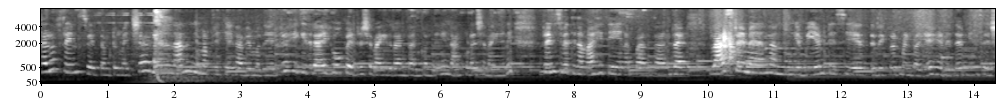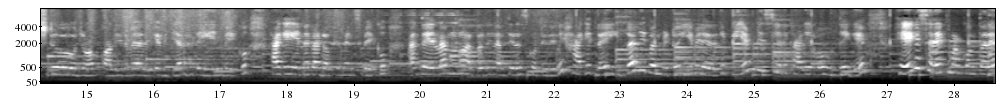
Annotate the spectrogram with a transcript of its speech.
Hello friends welcome to my channel ನಾನು ನಿಮ್ಮ ಪ್ರೀತಿಯ ಕಾವ್ಯ ಮದುವೆ ಎಲ್ಲರೂ ಹೇಗಿದ್ದೀರಾ? ಐ ಹೋಪ್ ಎಲ್ಲರೂ ಚೆನ್ನಾಗಿದ್ದೀರಾ ಅಂತ ಅನ್ಕೊಂತೀನಿ. ನಾನು ಕೂಡ ಚೆನ್ನಾಗಿದ್ದೀನಿ. ಫ್ರೆಂಡ್ಸ್ ಇವತ್ತಿನ ಮಾಹಿತಿ ಏನಪ್ಪ ಅಂತ ಅಂದರೆ ಲಾಸ್ಟ್ ಟೈಮ್ ನಾನು ನಿಮಗೆ B M T C recruitment ಬಗ್ಗೆ ಹೇಳಿದ್ದೆ. ಮೀನ್ಸ್ ಎಷ್ಟು ಜಾಬ್ ಕಾಲ್ ಇದ್ದಾವೆ ಅದಕ್ಕೆ ವಿದ್ಯಾರ್ಹತೆ ಏನು ಬೇಕು, ಹಾಗೆ ಏನೆಲ್ಲ ಡಾಕ್ಯುಮೆಂಟ್ಸ್ ಬೇಕು ಅಂತ ಎಲ್ಲನೂ ಅದರಲ್ಲಿ ನಾನು ತಿಳಿಸ್ಕೊಟ್ಟಿದ್ದೀನಿ. ಹಾಗಿದ್ರೆ ಇದರಲ್ಲಿ ಬಂದುಬಿಟ್ಟು ಈ ವಿಡಿಯೋದಲ್ಲಿ ಬಿ ಎಂ ಟಿ ಸಿಯಲ್ಲಿ ಖಾಲಿ ಇರುವ ಹುದ್ದೆಗೆ ಹೇಗೆ ಸೆಲೆಕ್ಟ್ ಮಾಡ್ಕೊತಾರೆ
